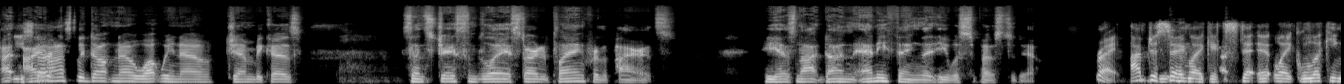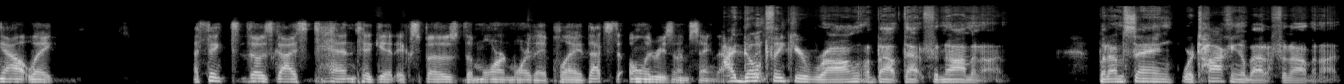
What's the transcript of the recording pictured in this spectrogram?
I, start, I honestly don't know what we know, Jim, because since Jason Delay started playing for the Pirates, he has not done anything that he was supposed to do. Right. I'm just saying, like, ext- like looking out, like, I think those guys tend to get exposed the more and more they play. That's the only reason I'm saying that. I don't think you're wrong about that phenomenon, but I'm saying we're talking about a phenomenon.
